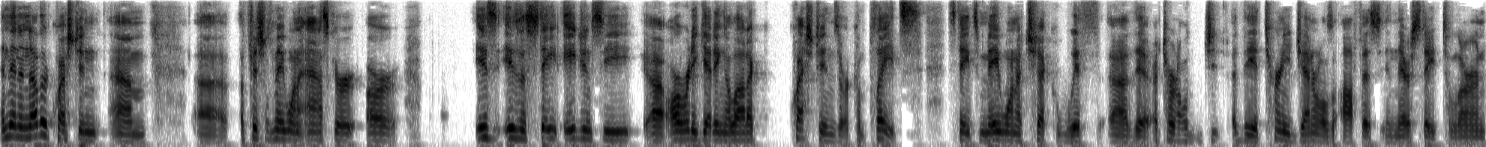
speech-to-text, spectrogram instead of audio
And then another question um, uh, officials may want to ask are, are is, is a state agency uh, already getting a lot of questions or complaints? States may want to check with uh, the, eternal, the Attorney General's office in their state to learn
